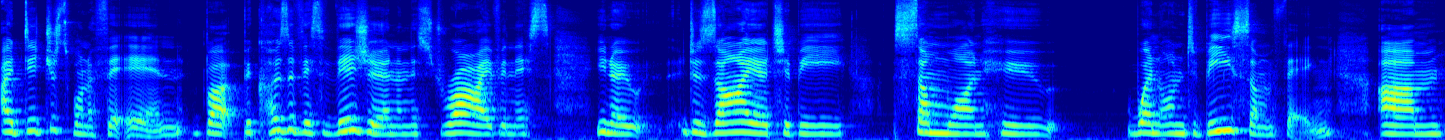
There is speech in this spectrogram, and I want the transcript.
I did just want to fit in. But because of this vision and this drive and this, you know, desire to be someone who went on to be something, um,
